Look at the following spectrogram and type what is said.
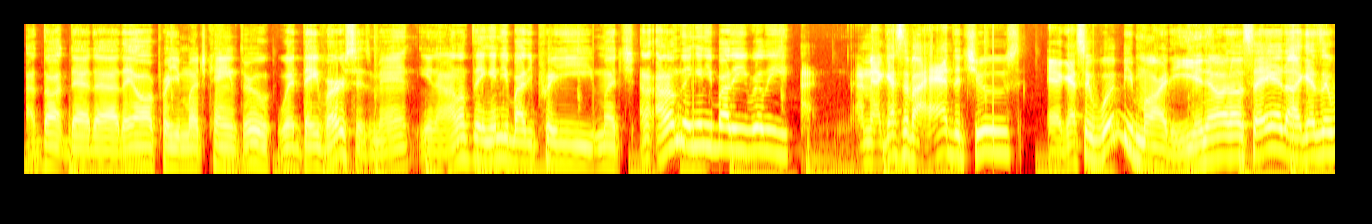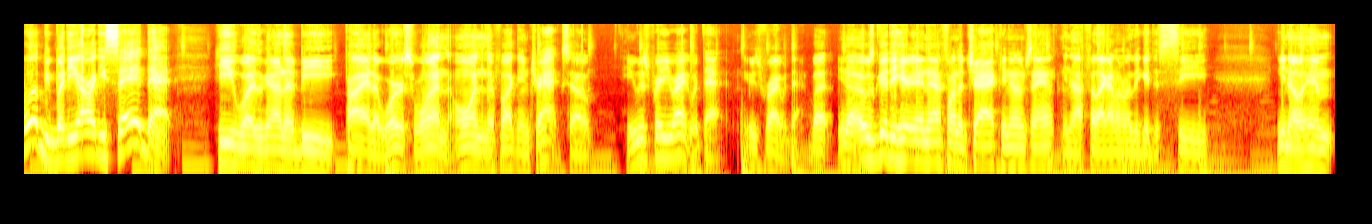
I thought that uh, they all pretty much came through with their verses, man. You know, I don't think anybody pretty much. I don't- I don't think anybody really. I, I mean, I guess if I had to choose, I guess it would be Marty. You know what I'm saying? I guess it would be. But he already said that he was gonna be probably the worst one on the fucking track. So he was pretty right with that. He was right with that. But you know, it was good to hear NF on the track. You know what I'm saying? You know, I feel like I don't really get to see you know, him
